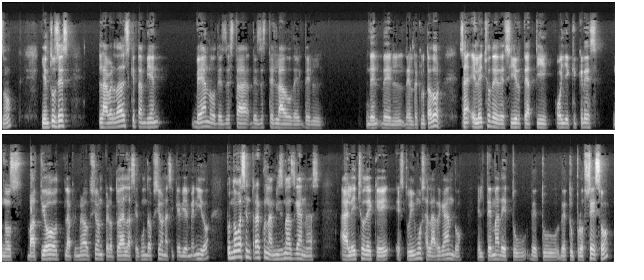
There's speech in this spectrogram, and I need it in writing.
¿no? Y entonces, la verdad es que también véanlo desde, esta, desde este lado del, del, del, del reclutador. O sea, el hecho de decirte a ti, oye, ¿qué crees? nos batió la primera opción, pero toda la segunda opción, así que bienvenido, pues no vas a entrar con las mismas ganas al hecho de que estuvimos alargando el tema de tu, de tu, de tu proceso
